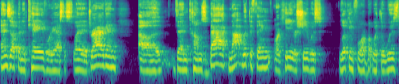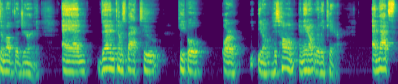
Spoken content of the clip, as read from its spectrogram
ends up in a cave where he has to slay a dragon, uh, then comes back, not with the thing or he or she was looking for, but with the wisdom of the journey. And then comes back to people or, you know, his home and they don't really care. And that's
